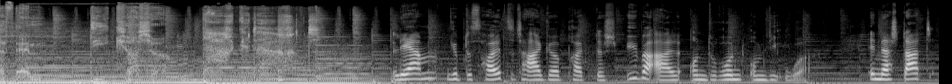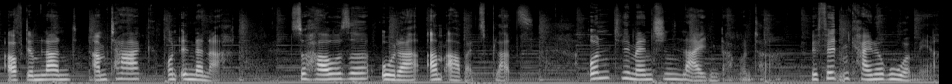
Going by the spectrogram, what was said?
FFN, die Kirche. Nachgedacht. Lärm gibt es heutzutage praktisch überall und rund um die Uhr. In der Stadt, auf dem Land, am Tag und in der Nacht. Zu Hause oder am Arbeitsplatz. Und wir Menschen leiden darunter. Wir finden keine Ruhe mehr.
